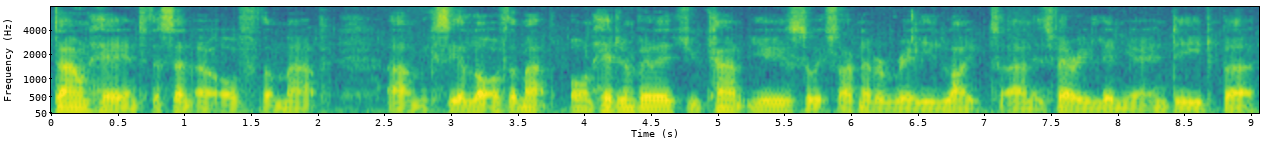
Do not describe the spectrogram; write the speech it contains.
down here into the center of the map. Um, you can see a lot of the map on Hidden Village you can't use, which I've never really liked, and it's very linear indeed, but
